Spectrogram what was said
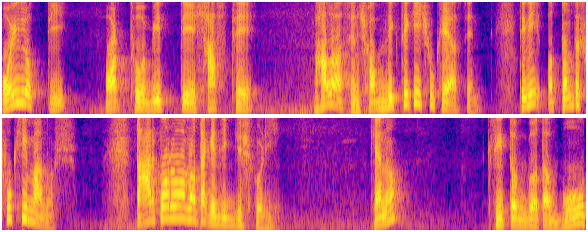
ওই লোকটি অর্থ, বিত্তে, স্বাস্থ্যে ভালো আছেন, সব দিক থেকেই সুখে আছেন, তিনি অত্যন্ত সুখী মানুষ, তারপরেও আমরা তাকে জিজ্ঞেস করি, কেন? কৃতজ্ঞতা বোধ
